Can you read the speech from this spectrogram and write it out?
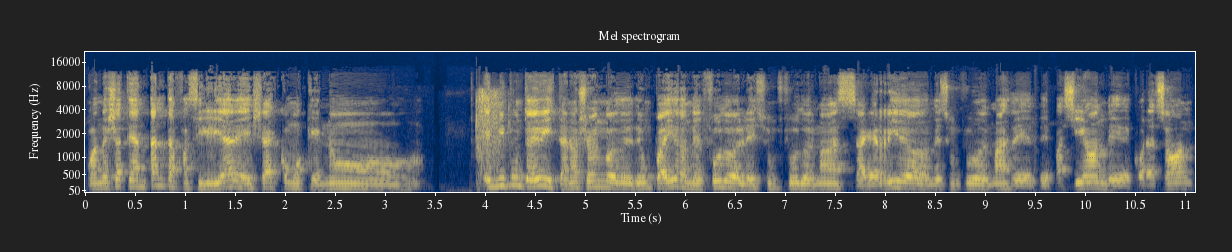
cuando ya te dan tantas facilidades, ya es como que no... Es mi punto de vista, ¿no? Yo vengo de, un país donde el fútbol es un fútbol más aguerrido, donde es un fútbol más de, pasión, de corazón,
